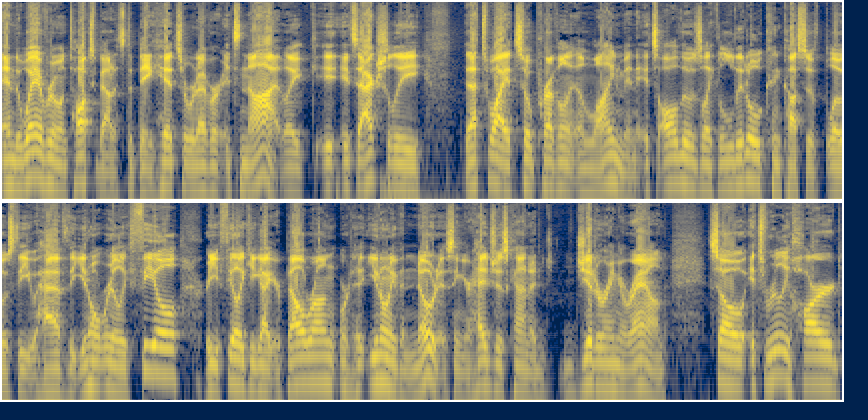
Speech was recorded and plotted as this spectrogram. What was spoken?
and the way everyone talks about it, it's the big hits or whatever. It's not like it, it's actually that's why it's so prevalent in linemen. It's all those like little concussive blows that you have that you don't really feel, or you feel like you got your bell rung, or you don't even notice, and your head just kind of jittering around. So it's really hard.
